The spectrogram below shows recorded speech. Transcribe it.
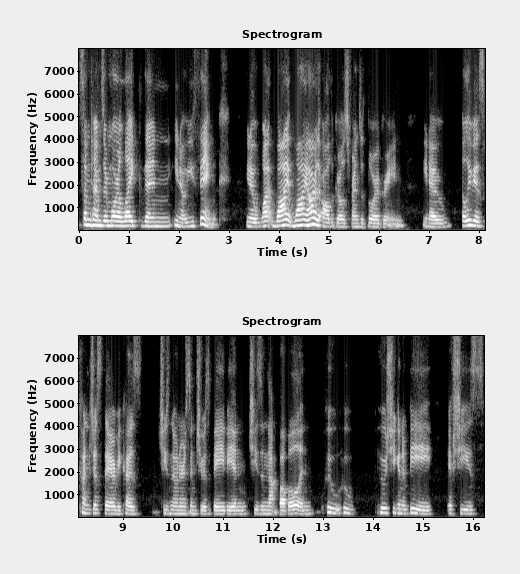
sometimes they're more alike than you know you think. You know why why why are all the girls friends with laura green? You know olivia's kind of just there because she's known her since she was a baby and she's in that bubble. And who who who is she going to be if she's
